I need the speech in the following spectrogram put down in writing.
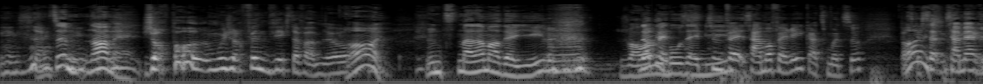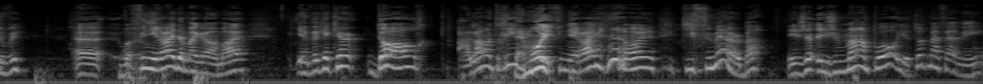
exact. Tu sais, non, mais. Je repars, moi, je refais une vie avec cette femme-là. Ouais. Une petite madame endeuillée, là. Je vais avoir des beaux habits. fais- ça m'a fait rire quand tu m'as dit ça. Parce Ouais, que ça, m'est arrivé. Euh, Au Ouais. funérailles de ma grand-mère, il y avait quelqu'un dehors, à l'entrée C'était du ouais, qui fumait un bat. Et je, et je ne mens pas, il y a toute ma famille.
